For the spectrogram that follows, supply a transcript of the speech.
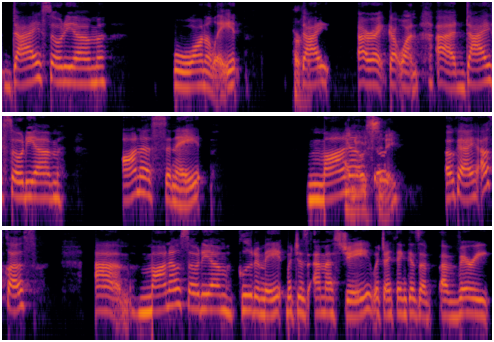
disodium guanylate. Perfect. Di- all right, got one. Uh, disodium inosinate. Monosodium. Okay, I was close. Um, monosodium glutamate, which is MSG, which I think is a, a very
